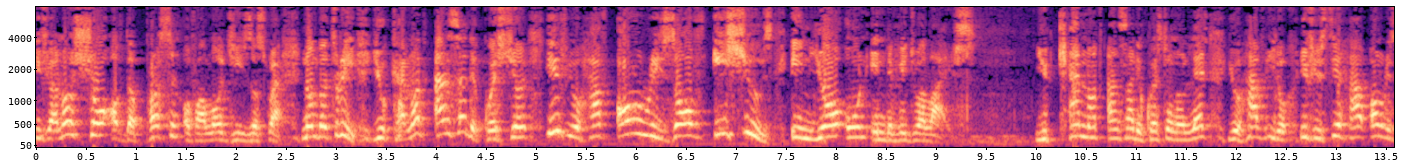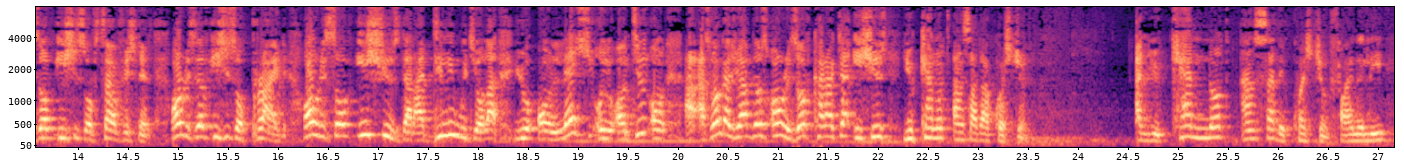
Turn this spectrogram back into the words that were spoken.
If you are not sure of the person of our Lord Jesus Christ. Number three, you cannot answer the question if you have unresolved issues in your own individual lives. You cannot answer the question unless you have, you know, if you still have unresolved issues of selfishness, unresolved issues of pride, unresolved issues that are dealing with your life. You, unless you, until, as long as you have those unresolved character issues, you cannot answer that question. And you cannot answer the question finally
